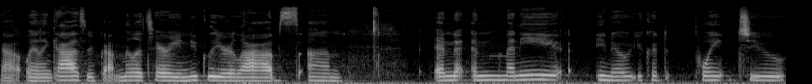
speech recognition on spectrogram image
got oil and gas. We've got military, nuclear labs, um, and and many. You know, you could point to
